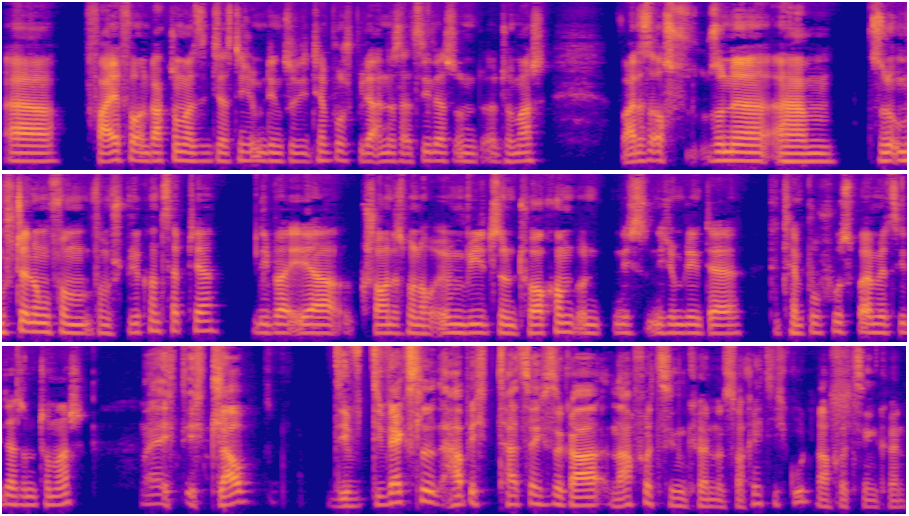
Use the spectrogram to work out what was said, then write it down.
äh, Pfeiffer und Wagnumann sind jetzt nicht unbedingt so die Tempospieler, anders als Silas und äh, Tomasch. War das auch so eine, ähm, so eine Umstellung vom, vom Spielkonzept her? Lieber eher schauen, dass man noch irgendwie zu einem Tor kommt und nicht, nicht unbedingt der, der Tempofußball mit Silas und? Na, Ich, ich glaube, die, die Wechsel habe ich tatsächlich sogar nachvollziehen können und zwar richtig gut nachvollziehen können.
